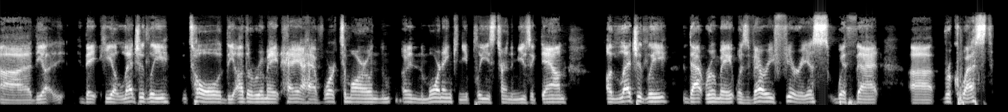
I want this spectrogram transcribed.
Uh, the they, he allegedly told the other roommate, "Hey, I have work tomorrow in the, in the morning. Can you please turn the music down?" Allegedly, that roommate was very furious with that uh, request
